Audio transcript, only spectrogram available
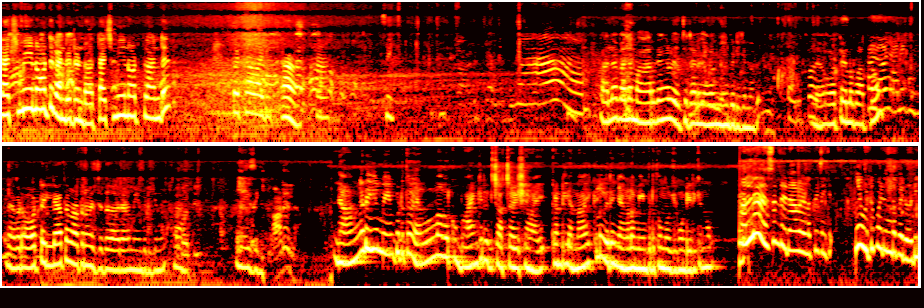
ടച്ച് മീ നോട്ട് കണ്ടിട്ടുണ്ടോ? ടച്ച് മീ നോട്ട് പ്ലാന്റ് ആ ആ. പല പല മാർഗങ്ങൾ വെച്ചിട്ടാണ് ഞങ്ങൾ മീൻ പിടിക്കുന്നത്. ഓട്ടയുള്ള പാത്രം. ഇവിടെ ഓട്ട ഇല്ലാത്ത പാത്രം വെച്ചിട്ട് അവരാണ് മീൻ പിടിക്കുന്നത്. അമേസിങ് ഞങ്ങളുടെ ഈ മീൻപിടുത്തം എല്ലാവർക്കും ഭയങ്കര ഒരു ചർച്ചാ വിഷയമായി. കണ്ടില്ല നായ്ക്കൾ വരെ ഞങ്ങളെ മീൻപിടുത്തം നോക്കിക്കൊണ്ടിരിക്കുന്നു. നല്ല രസമുണ്ട് ആ വെള്ളത്തിൽ കളിക്കാൻ. ഞാൻ വീട്ടിൽ പോയിട്ട് എന്താ പരിപാടി?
